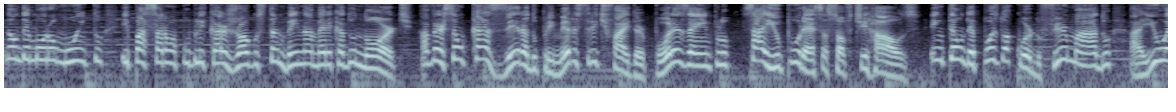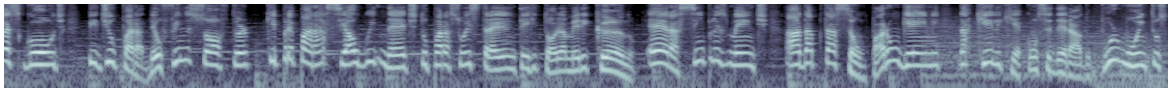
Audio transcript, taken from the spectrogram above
Não demorou muito e passaram a publicar jogos também na América do Norte. A versão caseira do primeiro Street Fighter, por exemplo, saiu por essa soft house. Então, depois do acordo firmado, a US Gold pediu para a Delphine Software que preparasse algo inédito para sua estreia em território americano. Era simplesmente a adaptação para um game daquele que é considerado por muitos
